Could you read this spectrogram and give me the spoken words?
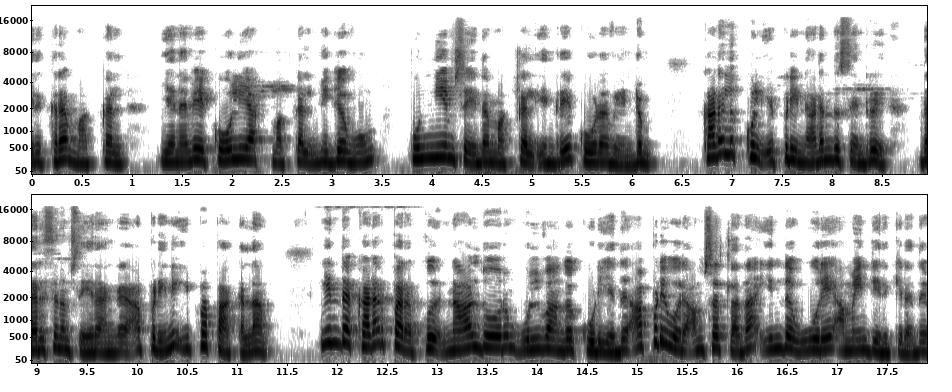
இருக்கிற மக்கள். எனவே கோலியாக் மக்கள் மிகவும் புண்ணியம் செய்த மக்கள் என்றே கூற வேண்டும். கடலுக்குள் எப்படி நடந்து சென்று தரிசனம் செய்கிறாங்க அப்படின்னு இப்போ பார்க்கலாம். இந்த கடற்பரப்பு நாள்தோறும் உள்வாங்கக்கூடியது. அப்படி ஒரு அம்சத்தில் தான் இந்த ஊரே அமைந்திருக்கிறது.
